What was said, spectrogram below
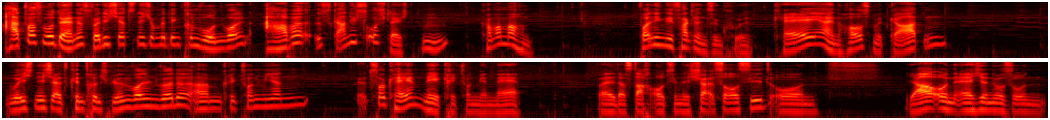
Hat was Modernes, würde ich jetzt nicht unbedingt drin wohnen wollen, aber ist gar nicht so schlecht. Hm, kann man machen. Vor allen Dingen die Fackeln sind cool. Okay, ein Haus mit Garten. Wo ich nicht als Kind drin spielen wollen würde. Ähm, kriegt von mir ein... Ist okay. Nee, kriegt von mir ein Mäh. Weil das Dach auch ziemlich scheiße aussieht. Und... Ja, und er hier nur so ein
